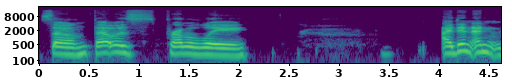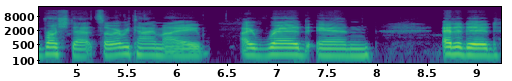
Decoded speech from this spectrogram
So that was probably, I didn't, I didn't rush that. So every time I, I read and edited,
